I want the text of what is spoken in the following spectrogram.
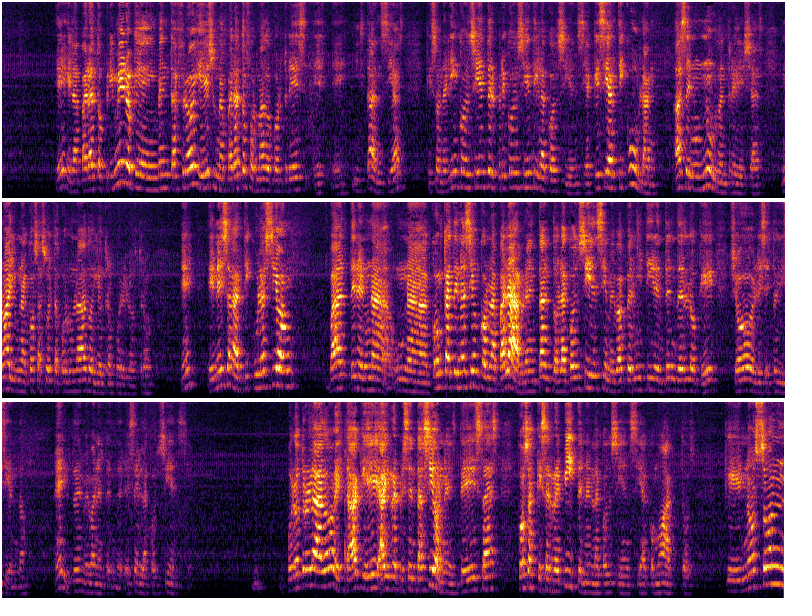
El aparato primero que inventa Freud es un aparato formado por tres este, instancias, que son el inconsciente, el preconsciente y la conciencia, que se articulan, hacen un nudo entre ellas. No hay una cosa suelta por un lado y otra por el otro. ¿eh? En esa articulación va a tener una, una, concatenación con la palabra, en tanto la conciencia me va a permitir entender lo que yo les estoy diciendo. ¿eh? Y ustedes me van a entender, esa es la conciencia. Por otro lado está que hay representaciones de esas cosas que se repiten en la conciencia como actos, que no son,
